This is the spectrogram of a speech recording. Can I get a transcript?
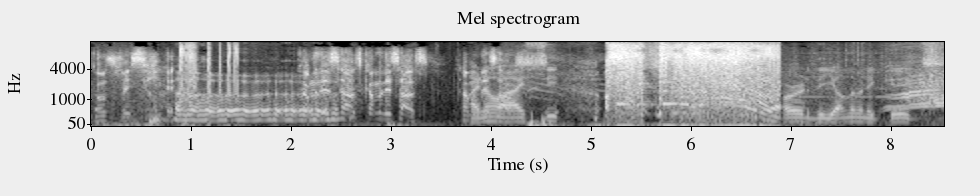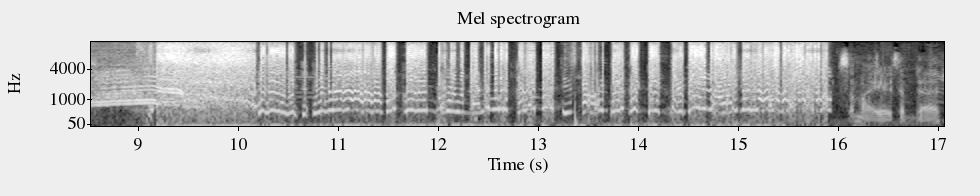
Ghost face again. Come to this house, come to this house. Come to I this know. I house. see. or the unlimited gigs. Some of my ears have died.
